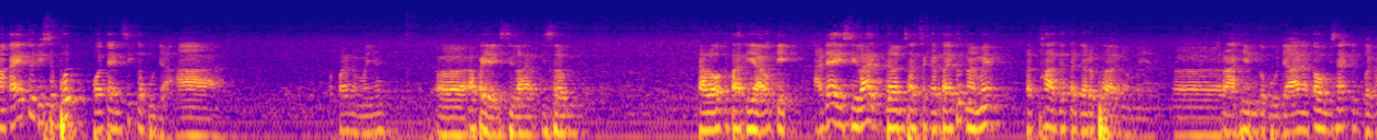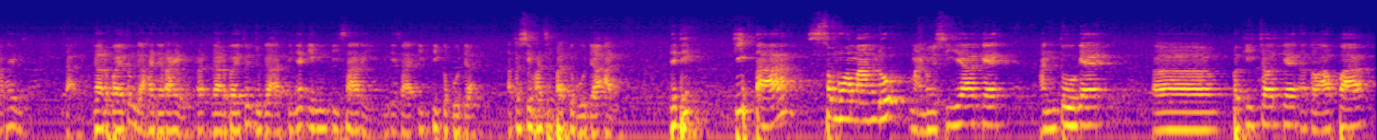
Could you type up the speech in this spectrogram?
Makanya itu disebut potensi kebudayaan apa namanya? Uh, apa ya istilah Islam kalau ya oke. Okay. ada istilah dalam Sanskerta itu namanya Tathagata Garba namanya uh, rahim kebudayaan atau misalnya bukan rahim Garba itu nggak hanya rahim. Garba itu juga artinya inti sari inti, kebudayaan atau sifat-sifat kebudayaan jadi kita semua makhluk manusia kayak hantu kayak uh, bekicot kayak atau apa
